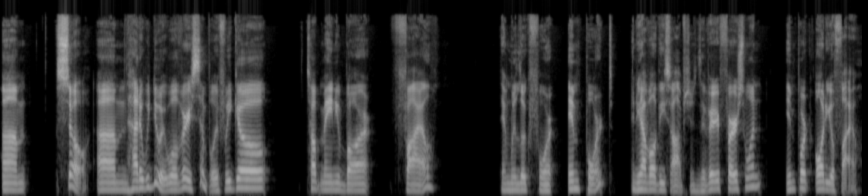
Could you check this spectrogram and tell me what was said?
Um, so um, how do we do it? Well, very simple. If we go top menu bar, file, then we look for import and you have all these options. The very first one, import audio file.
